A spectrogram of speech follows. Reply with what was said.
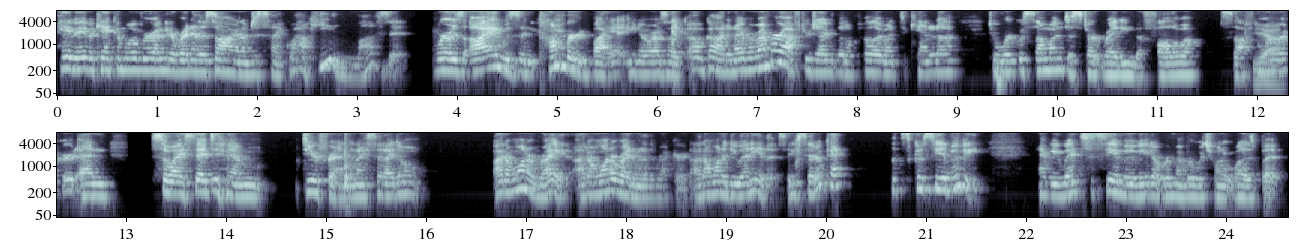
Hey, babe, I can't come over. I'm going to write another song. And I'm just like, wow, he loves it. Whereas I was encumbered by it, you know, where I was like, oh God. And I remember after Jagged Little Pill, I went to Canada to work with someone to start writing the follow up sophomore Yeah. record. And so I said to him, dear friend, and I said, I don't, I don't want to write. I don't want to write another record. I don't want to do any of this. And he said, okay, let's go see a movie. And we went to see a movie. I don't remember which one it was, but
